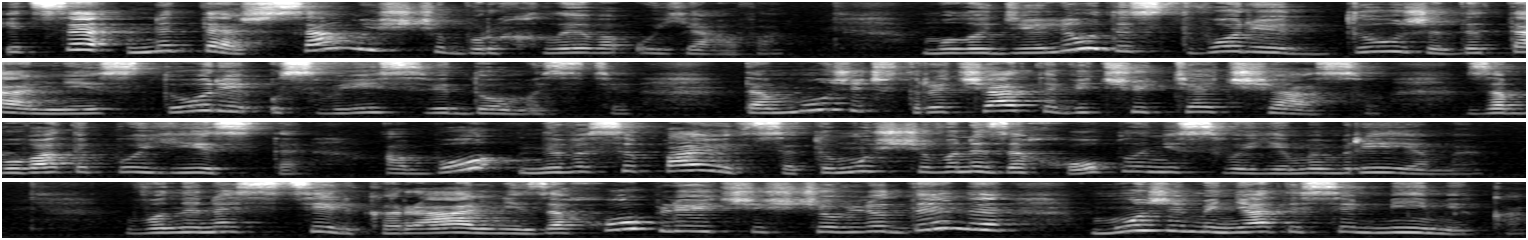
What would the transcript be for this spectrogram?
І це не те ж саме, що бурхлива уява. Молоді люди створюють дуже детальні історії у своїй свідомості та можуть втрачати відчуття часу, забувати поїсти або не висипаються, тому що вони захоплені своїми мріями. Вони настільки реальні й захоплюючі, що в людини може мінятися міміка.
